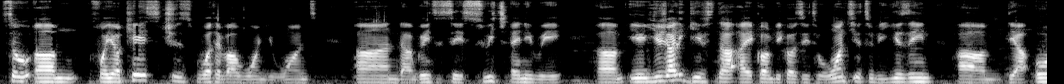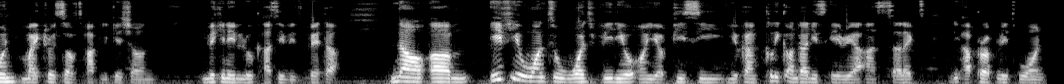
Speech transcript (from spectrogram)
So um, for your case choose whatever one you want. And I'm going to say switch anyway. Um, it usually gives that icon because it will want you to be using um, their own Microsoft application making it look as if it's better now, um, if you want to watch video on your PC, you can click under this area and select the appropriate one.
